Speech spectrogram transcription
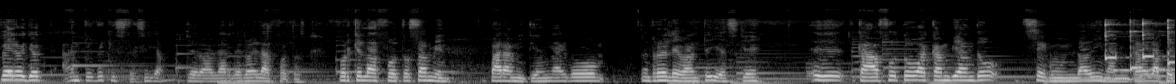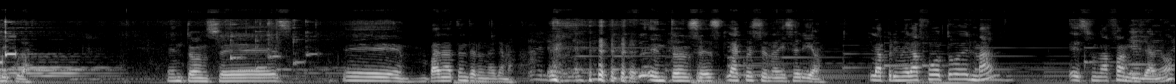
Pero yo, antes de que usted siga, quiero hablar de lo de las fotos. Porque las fotos también para mí tienen algo relevante y es que eh, cada foto va cambiando según la dinámica de la película. Entonces, eh, van a atender una llamada. Entonces, la cuestión ahí sería, la primera foto del man es una familia, ¿no?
